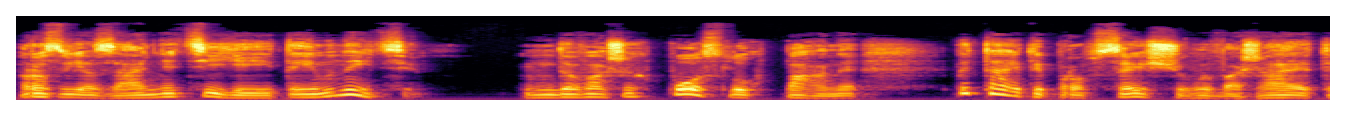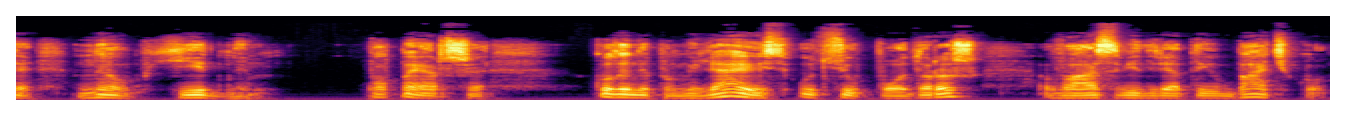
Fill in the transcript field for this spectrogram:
розв'язання цієї таємниці. До ваших послуг, пане, питайте про все, що ви вважаєте необхідним. По-перше, коли не помиляюсь, у цю подорож вас відрядив батько.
